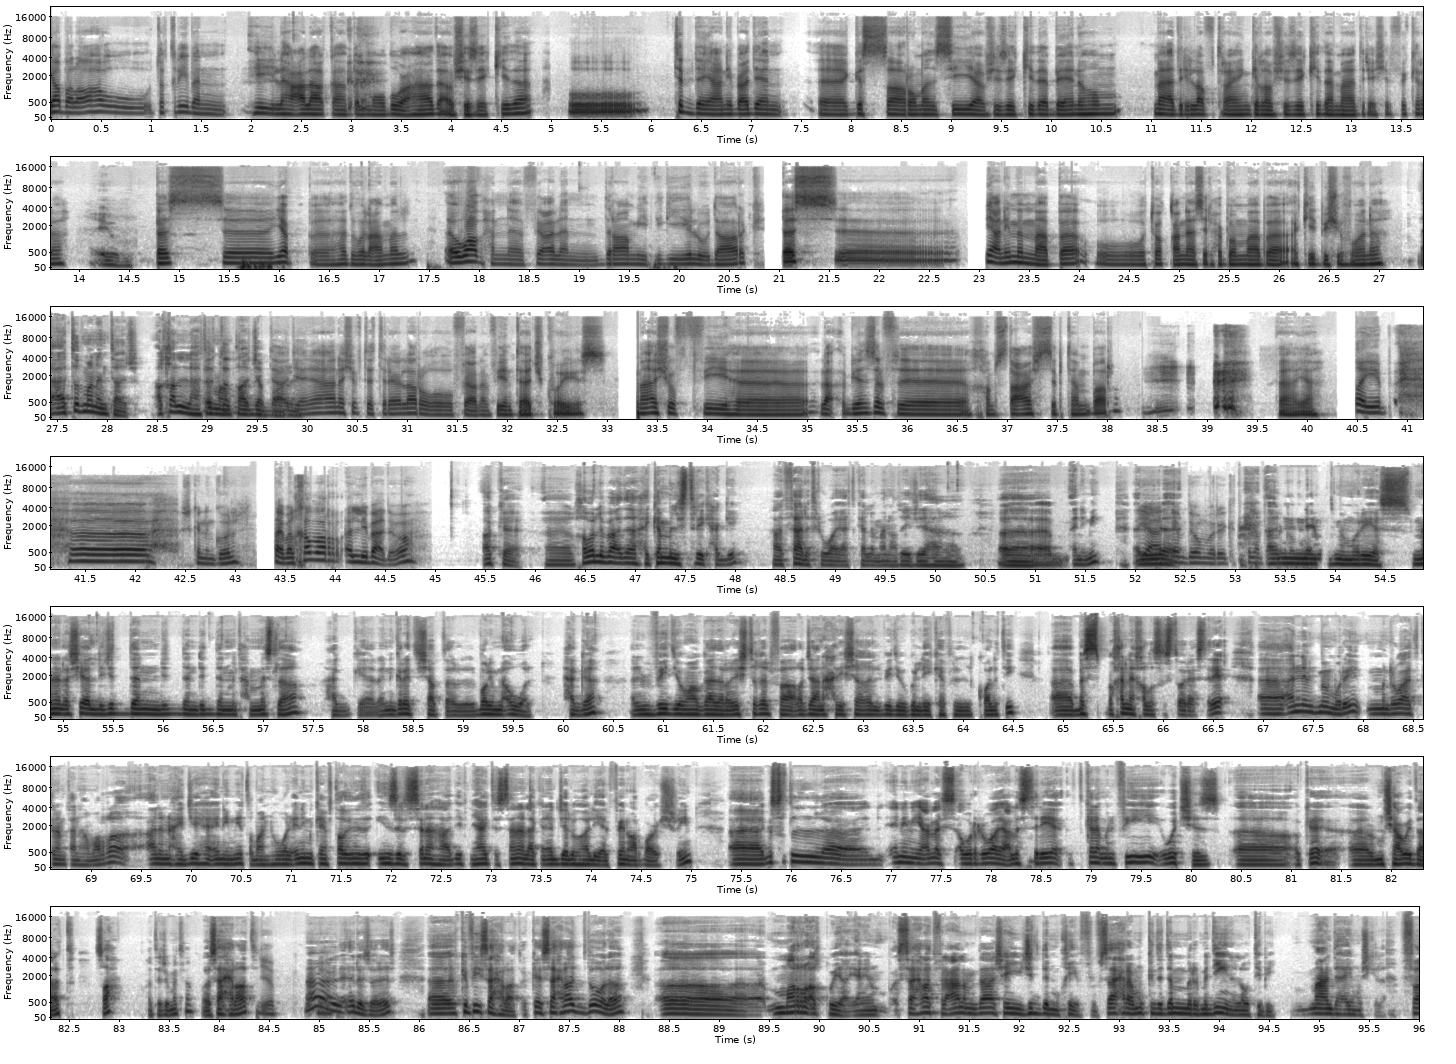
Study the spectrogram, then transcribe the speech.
قبلوها وتقريبا هي لها علاقة بالموضوع هذا أو شيء زي كذا. وتبدأ يعني بعدين آه، قصة رومانسية أو شيء زي كذا بينهم. ما أدري love triangle أو شيء زي كذا ما أدري إيش الفكرة. أيوه. بس yep هذا هو العمل. واضح إنه فعلا درامي ثقيل و dark بس آه، يعني من مابا وأتوقع الناس اللي يحبون مابا أكيد بيشوفونه. لا تضمن إنتاج. اقلها تضمن إنتاج جبار يعني أنا شفت ال trailer وفعلا في إنتاج كويس. ما أشوف فيه آه، لا بينزل في 15 سبتمبر. ف yeah. طيب آه، إيش كنا نقول؟ طيب الخبر اللي بعده. أوكي. آه الخبر اللي بعده حيكمل ال streak حقي. هذا ثالث رواية أتكلم عنها زيها آه أنمي. ال Unnamed Memory من الأشياء اللي جدا جدا جدا متحمس لها حق لأني قريت ال chapter ال volume الأول حقه. الفيديو ما هو قادر يشتغل فرجاء أحد يشغل الفيديو ويقول لي كيف ال quality آه بس خليني أخلص ال story على السريع. آه Unnamed Memory من رواية تكلمت عنها مرة. أنا انه حيجيها انمي طبعا هو الانمي كان يفترض ينزل- السنة هذه في نهاية السنة لكن اجلوها ل 2024 آه قصة ال- آه، الانمي على أو الرواية على السريع تتكلم ان في witches آه أوكي. آه المشعوذات صح؟ ترجمتها؟ ساحرات؟ yep it is it is كيف في ساحرات أوكي الساحرات ذولا آه مرة أقوياء. يعني الساحرات في العالم ذا شيء جدا مخيف. ساحره ممكن تدمر مدينة لو تبي. ما عندها أي مشكلة. ف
